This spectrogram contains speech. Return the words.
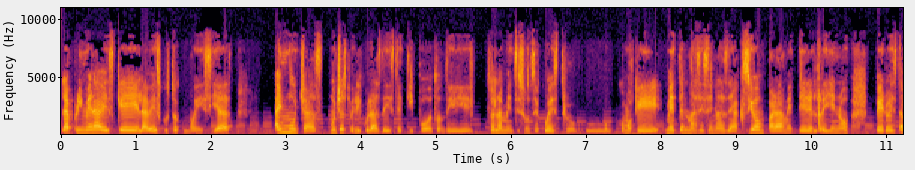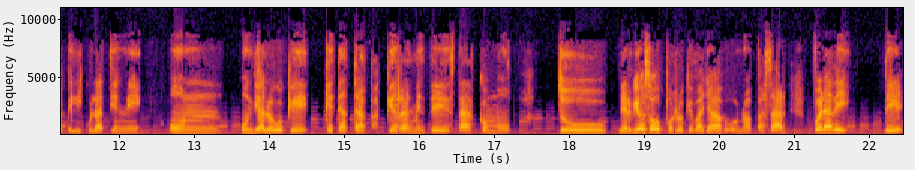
la primera vez que la ves, justo como decías, hay muchas, muchas películas de este tipo donde solamente es un secuestro o como que meten más escenas de acción para meter el relleno, pero esta película tiene un, un diálogo que, que te atrapa, que realmente está como tú nervioso por lo que vaya o no a pasar, fuera de de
